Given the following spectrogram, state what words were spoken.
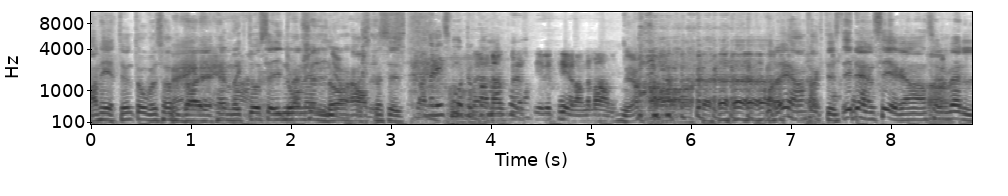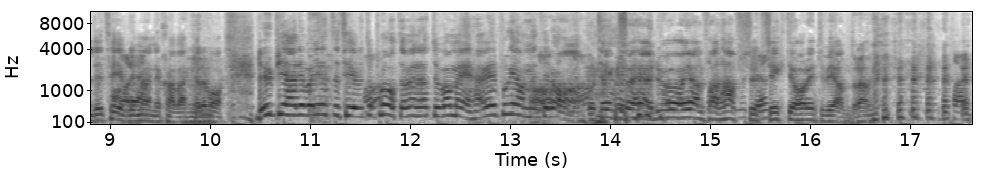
Han heter ju inte Ove Sundberg, Nej, nej, Henrik. Dorsin, men Dorsin, ändå. ja, Ja, precis. Men det är svårt att komma Världens på. mest irriterande man. Ja. Ja, det är han faktiskt. I den serien. Han är en väldigt trevlig Ja, människa verkar det vara. Du Pierre, det var jättetrevligt att prata med dig att du var med här i programmet idag. Och tänk så här, du har i alla fall havsutsikt, det har inte vi andra. Tack.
